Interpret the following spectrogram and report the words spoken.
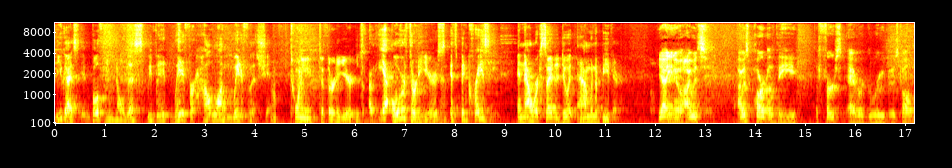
You guys, both of you know this. We've waited for how long? We waited for this shit. 20 to 30 years. Uh, Yeah, over 30 years. Yeah. It's been crazy. And now we're excited to do it, and I'm going to be there. Yeah, you know, I was I was part of the the first ever group. It was called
